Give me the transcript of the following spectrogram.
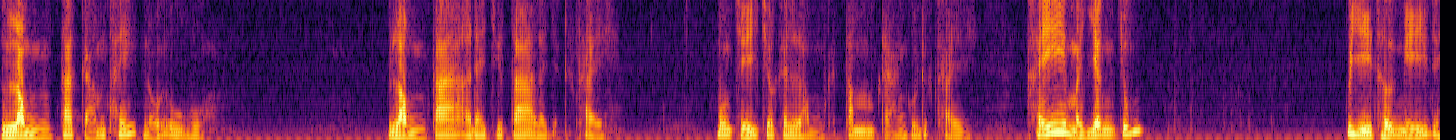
Lòng ta cảm thấy nỗi u buồn. Lòng ta ở đây chữ ta là đức thầy. Muốn chỉ cho cái lòng, cái tâm trạng của đức thầy. Thấy mà dân chúng, quý vị thử nghĩ đi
